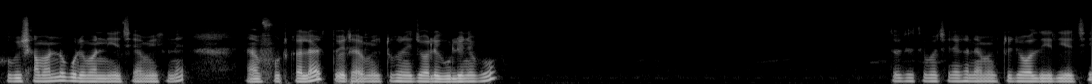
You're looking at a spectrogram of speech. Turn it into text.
খুবই সামান্য পরিমাণ নিয়েছি আমি এখানে ফুড কালার তো এটা আমি একটুখানি জলে গুলিয়ে নেব। তো দেখতে পাচ্ছেন এখানে আমি একটু জল দিয়ে দিয়েছি।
